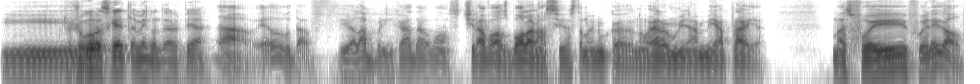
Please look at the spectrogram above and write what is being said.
E... Tu jogou basquete também quando era piá? Ah, eu dava- ia lá brincar, dava umas- tirava umas bolas na cesta, mas nunca, não era a minha, minha praia. Mas foi, foi legal.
